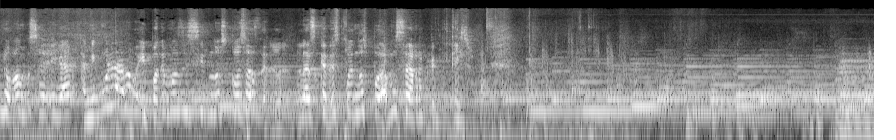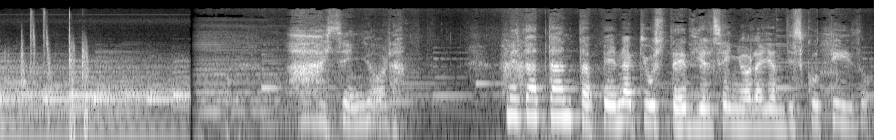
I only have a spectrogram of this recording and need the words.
no vamos a llegar a ningún lado y podemos decirnos cosas de las que después nos podamos arrepentir. Ay, señora, me da tanta pena que usted y el señor hayan discutido.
